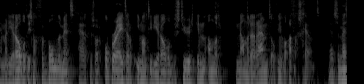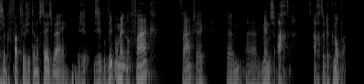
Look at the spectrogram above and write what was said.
En, maar die robot is nog verbonden met eigenlijk een soort operator of iemand die die robot bestuurt in een, ander, in een andere ruimte of in ieder geval afgeschermd. Ja, dus de menselijke factor zit er nog steeds bij. Er zit, er zit op dit moment nog vaak, vaak zeg ik, een eh, mens achter. Achter de knoppen.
